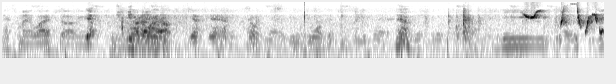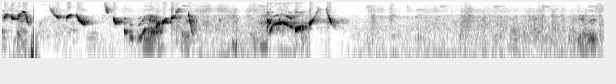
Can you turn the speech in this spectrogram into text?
That's my wife's dog. Yep. Yeah. Yeah, yeah. So, you want it Yeah. He Yeah. Yeah, this is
